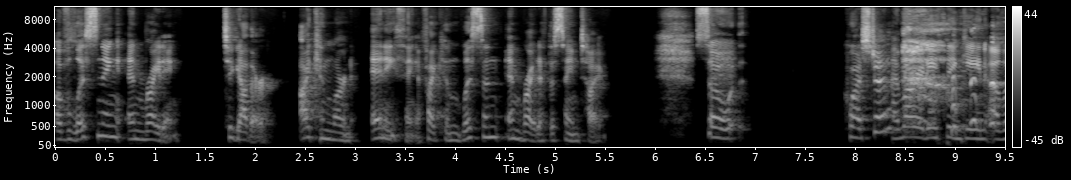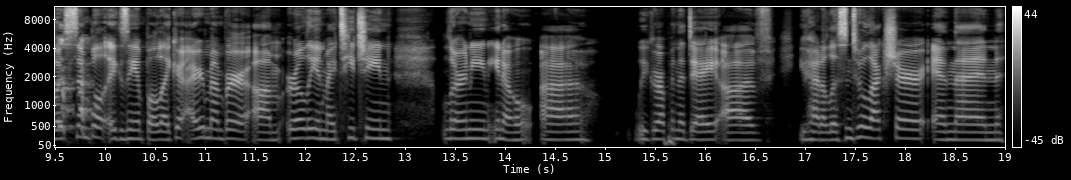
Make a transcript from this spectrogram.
of listening and writing together, I can learn anything if I can listen and write at the same time. So question i'm already thinking of a simple example like i remember um, early in my teaching learning you know uh, we grew up in the day of you had to listen to a lecture and then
